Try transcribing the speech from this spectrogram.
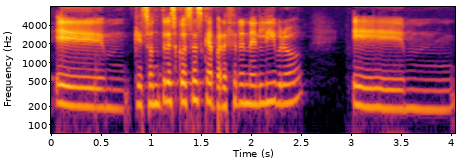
eh, que son tres cosas que aparecen en el libro. eh,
